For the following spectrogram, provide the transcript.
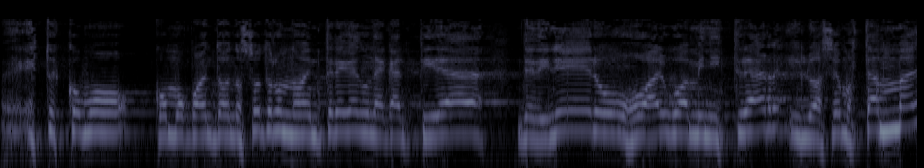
Esto es como, como cuando nosotros nos entregan una cantidad de dinero o algo a administrar y lo hacemos tan mal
